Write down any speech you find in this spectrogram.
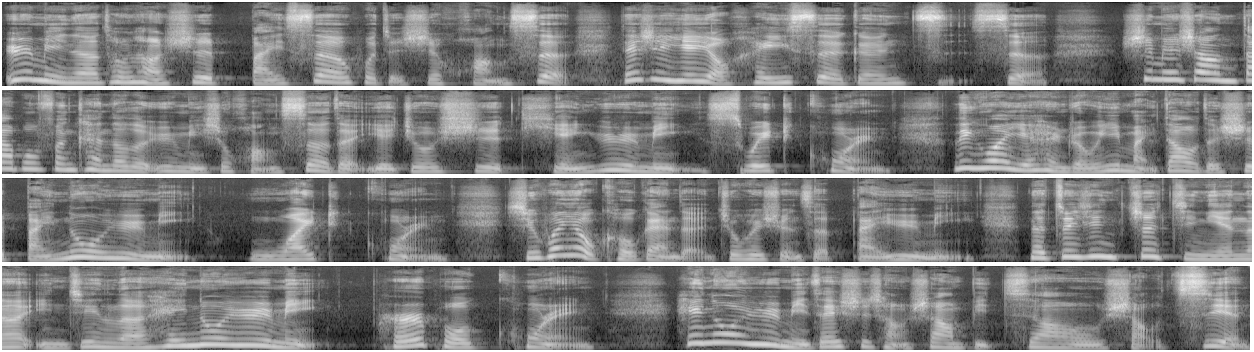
玉米呢，通常是白色或者是黄色，但是也有黑色跟紫色。市面上大部分看到的玉米是黄色的，也就是甜玉米 （sweet corn）。另外，也很容易买到的是白糯玉米 （white corn）。喜欢有口感的，就会选择白玉米。那最近这几年呢，引进了黑糯玉米。 Purple corn，黑糯玉米在市场上比较少见。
